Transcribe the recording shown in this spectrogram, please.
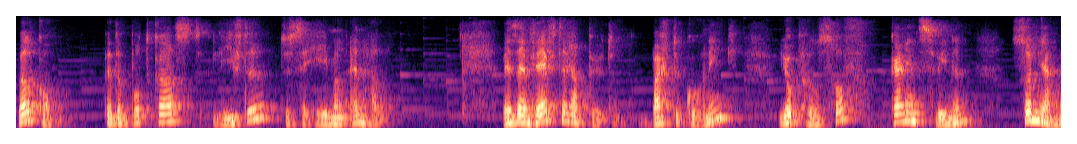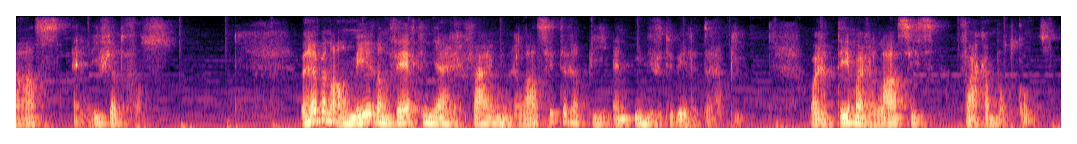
Welkom bij de podcast Liefde tussen hemel en hel. Wij zijn vijf therapeuten: Bart de Koning, Job Hulshoff, Karin Swinnen, Sonja Maas en Livia de Vos. We hebben al meer dan 15 jaar ervaring in relatietherapie en individuele therapie, waar het thema relaties vaak aan bod komt.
